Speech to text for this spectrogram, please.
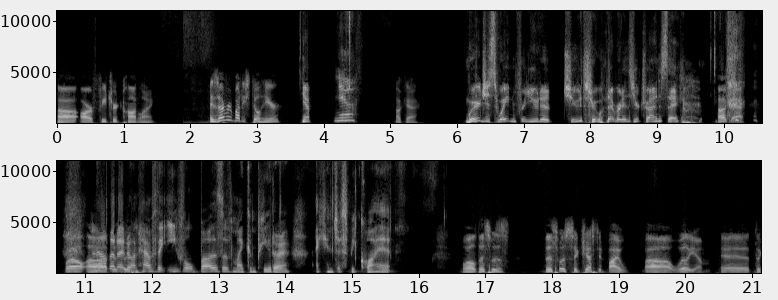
uh, our featured conlang? Is everybody still here? Yep. Yeah. Okay. We're just waiting for you to chew through whatever it is you're trying to say. Okay. Well, uh, now that I is- don't have the evil buzz of my computer, I can just be quiet. Well, this was this was suggested by uh, William. Uh, the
